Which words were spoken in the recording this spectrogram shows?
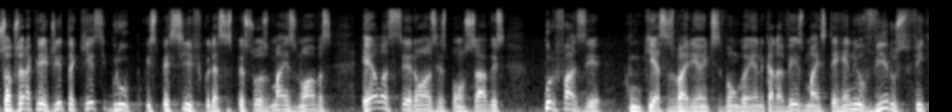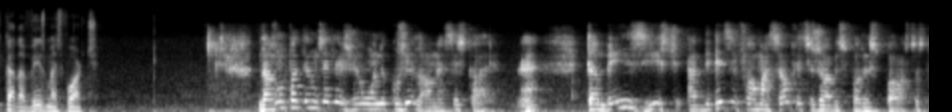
Só que o senhor acredita que esse grupo específico dessas pessoas mais novas, elas serão as responsáveis por fazer com que essas variantes vão ganhando cada vez mais terreno e o vírus fique cada vez mais forte? Nós não podemos eleger um único vilão nessa história. Né? Também existe a desinformação que esses jovens foram expostos,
